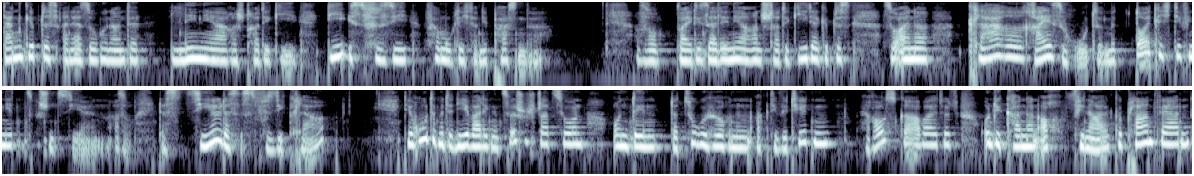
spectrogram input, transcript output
dann gibt es eine sogenannte lineare Strategie. Die ist für Sie vermutlich dann die passende. Also bei dieser linearen Strategie, da gibt es so eine klare Reiseroute mit deutlich definierten Zwischenzielen. Also das Ziel, das ist für Sie klar. Die Route mit den jeweiligen Zwischenstationen und den dazugehörenden Aktivitäten herausgearbeitet und die kann dann auch final geplant werden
